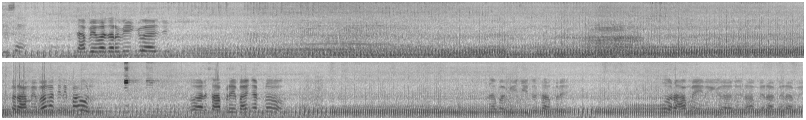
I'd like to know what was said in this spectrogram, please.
Sisa. cabai pasar minggu aja rame banget ini Paun. Oh ada sapre banyak no berapa biji itu sapre oh rame ini gila nih rame rame rame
